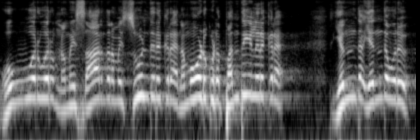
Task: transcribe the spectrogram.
ஒவ்வொருவரும் நம்மை சார்ந்த நம்மை சூழ்ந்து இருக்கிற நம்மோடு கூட பந்தியில் இருக்கிற எந்த எந்த ஒரு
